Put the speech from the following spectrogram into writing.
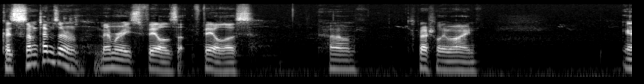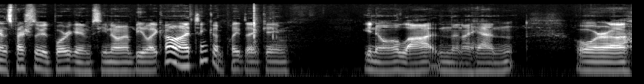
because sometimes our memories fails fail us, um, especially mine, and especially with board games. You know, I'd be like, oh, I think I played that game, you know, a lot, and then I hadn't, or uh,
